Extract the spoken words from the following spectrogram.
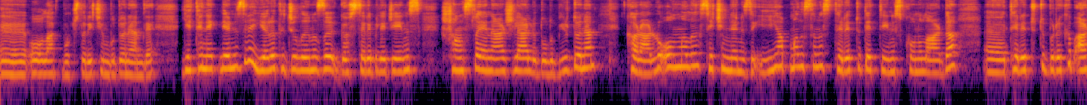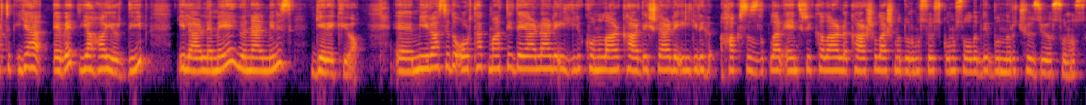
e, oğlak burçları için bu dönemde yeteneklerinizi ve yaratıcılığınızı gösterebileceğiniz şanslı enerjilerle dolu bir dönem. Kararlı olmalı, seçimlerinizi iyi yapmalısınız. Tereddüt ettiğiniz konularda e, tereddütü bırakıp artık ya evet ya hayır deyip ilerlemeye yönelmeniz gerekiyor. E, miras ya da ortak maddi değerlerle ilgili konular, kardeşlerle ilgili haksızlıklar, entrikalarla karşılaşma durumu söz konusu olabilir. Bunları çözüyorsunuz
